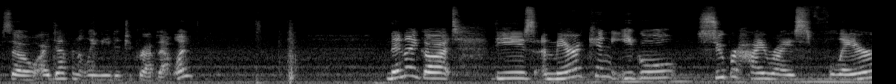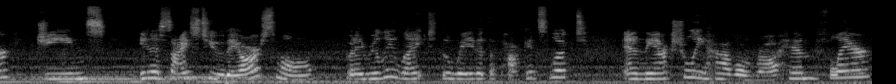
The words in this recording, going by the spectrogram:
So I definitely needed to grab that one. Then I got these American Eagle super high-rise flare jeans in a size 2. They are small, but I really liked the way that the pockets looked and they actually have a raw hem flare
